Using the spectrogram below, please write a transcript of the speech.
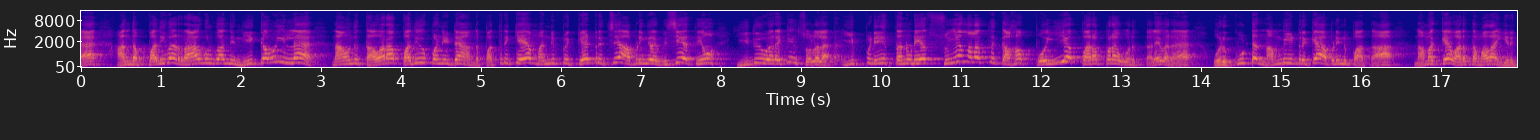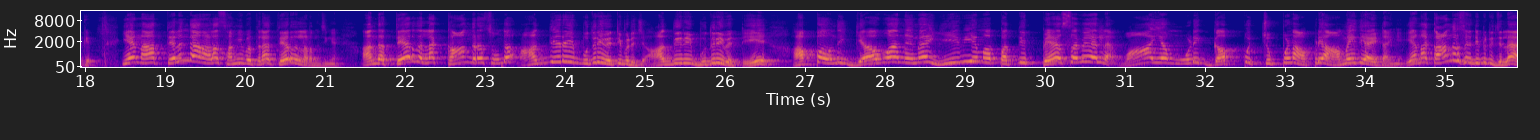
அந்த பதிவை ராகுல் காந்தி நீக்கவும் இல்லை. நான் வந்து தவறாக பதிவு பண்ணிட்டேன். அந்த பத்திரிக்கையே மன்னிப்பு கேட்டுருச்சு அப்படிங்கிற விஷயத்தையும் இதுவரைக்கும் சொல்லலை. இப்படி தன்னுடைய சுயநலத்துக்காக பொய்ய பரப்புற ஒரு தலைவரை ஒரு கூட்டம் நம்பிட்டு இருக்கே அப்படின்னு பார்த்தா நமக்கே வருத்தமாக தான் இருக்கு. ஏன்னா தெலுங்கானால சமீபத்தில் தேர்தல் நடந்துச்சுங்க. அந்த தேர்தலில் காங்கிரஸ் வந்து அதிரி புதிரி வெற்றி பெற்றுச்சு. அதிரி புதிரி வெற்றி. அப்போ வந்து எவனுமே இவிஎம்மை பற்றி பேசவே இல்லை. வாயை மூடி கப்பு சுப்புன்னு அப்படியே அமைதி ஆயிட்டாங்க ஏன்னா காங்கிரஸ் வெற்றி பெற்றுச்சுல்ல.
